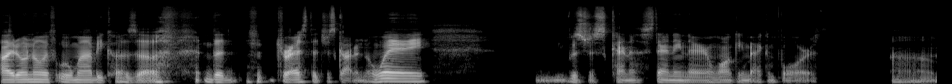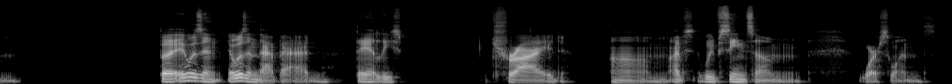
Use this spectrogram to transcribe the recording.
I don't know if Uma, because of the dress that just got in the way, was just kind of standing there and walking back and forth. Um, but it wasn't it wasn't that bad. They at least tried. Um, I've we've seen some worse ones.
